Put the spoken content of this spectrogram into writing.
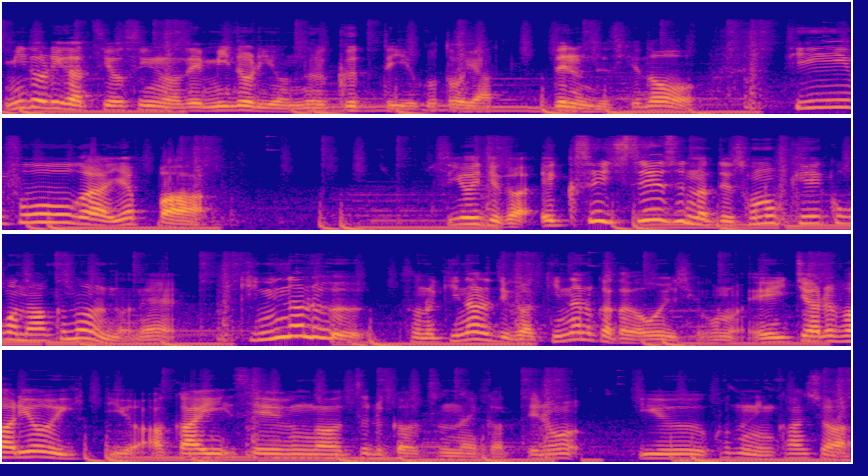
緑が強すぎるので緑を抜くっていうことをやってるんですけど T4 がやっぱ強いというか XHS になってその傾向がなくなるんだね。気になるその気になるというか気になる方が多いですけどこの Hα 領域っていう赤い成分が映るか映らないかっていうことに関しては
